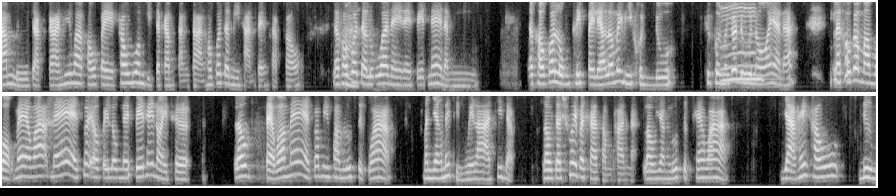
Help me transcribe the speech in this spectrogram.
ำหรือจากการที่ว่าเขาไปเข้าร่วมกิจกรรมต่าง ๆเขาก็จะมีฐานแฟนคลับเขา แล้วเขาก็จะรู้ว่าในในเฟซแม่น่ะมี แล้วเขาก็ลงคลิปไปแล้วแล้วไม่มีคนดู คือคนมันก็ดูน้อยอะนะแล้วเขาก็มาบอกแม่ว่า แม่ช่วยเอาไปลงในเฟซให้หน่อยเถอะแล้วแต่ว่าแม่ก็มีความรู้สึกว่า มันยังไม่ถึงเวลาที่แบบ เราจะช่วยประชาสัมพันธ์อะเรายังรู้สึกแค่ว่า อยากให้เขาดื่ม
